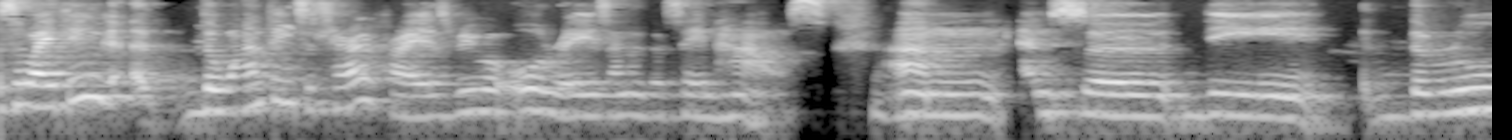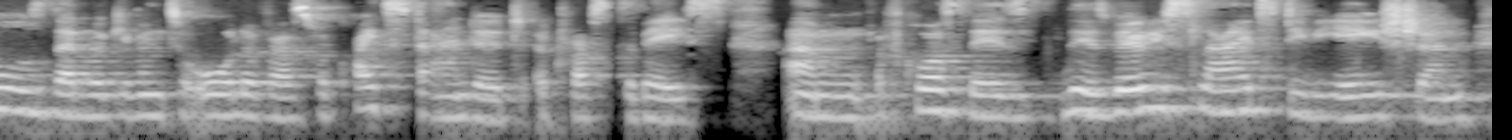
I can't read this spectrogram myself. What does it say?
so I think uh, the one thing to clarify is we were all raised under the same house, mm-hmm. um, and so the the rules that were given to all of us were quite standard across the base. Um, of course, there's there's very slight deviation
